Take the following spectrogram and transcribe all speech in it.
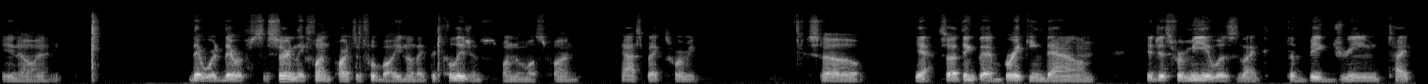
you know, and there were, there were certainly fun parts of football, you know, like the collisions was one of the most fun aspects for me. So yeah, so I think that breaking down, it just, for me, it was like the big dream type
